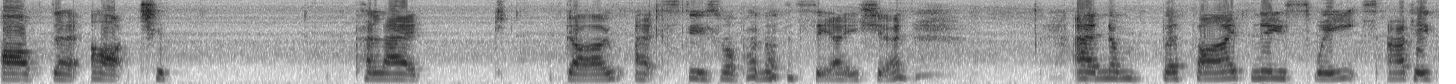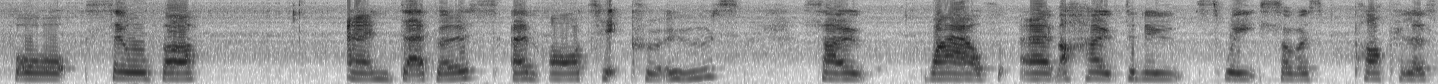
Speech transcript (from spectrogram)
of the archipelago excuse my pronunciation. And number five new suites added for silver endeavours and um, arctic cruise. So wow um, i hope the new suites are as popular as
